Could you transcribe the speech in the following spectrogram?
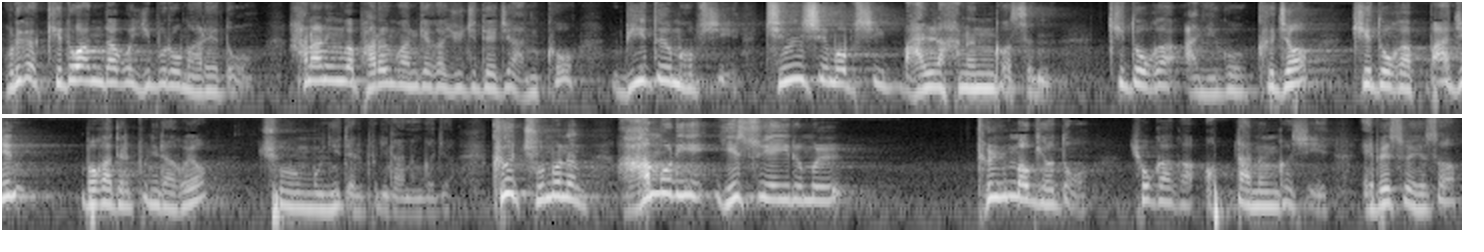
우리가 기도한다고 입으로 말해도 하나님과 바른 관계가 유지되지 않고 믿음 없이 진심 없이 말하는 것은 기도가 아니고 그저 기도가 빠진 뭐가 될 뿐이라고요? 주문이 될 뿐이라는 거죠. 그 주문은 아무리 예수의 이름을 들먹여도 효과가 없다는 것이 에베소에서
